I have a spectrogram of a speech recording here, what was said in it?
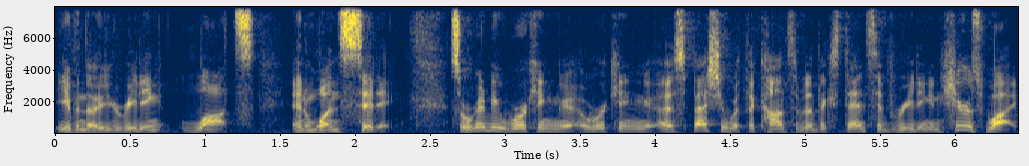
even though you're reading lots in one sitting. So we're going to be working, working uh, especially with the concept of extensive reading, and here's why.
